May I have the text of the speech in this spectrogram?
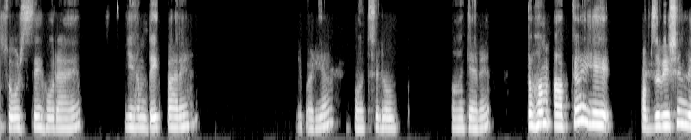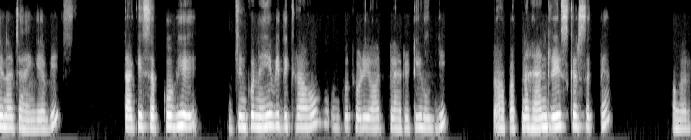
सोर्स से हो रहा है, ये हम देख पा रहे हैं। ये बढ़िया, बहुत से लोग हाँ कह रहे हैं। तो हम आपका ये ऑब्जर्वेशन लेना चाहेंगे अभी ताकि सबको भी जिनको नहीं भी दिख रहा हो उनको थोड़ी और क्लैरिटी होगी। तो आप अपना हैंड रेस कर सकते हैं और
